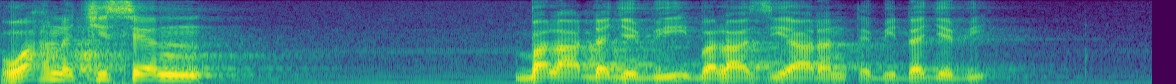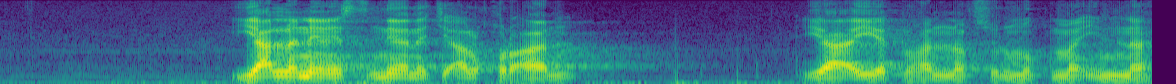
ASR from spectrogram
wax na ci seen balaa daje bi balaa ziyaarante bi daje bi yàlla ne nee na ci alquran yaa ayatuha nafsul mutmainna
